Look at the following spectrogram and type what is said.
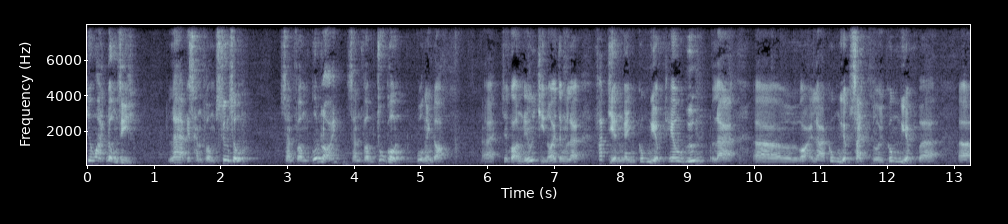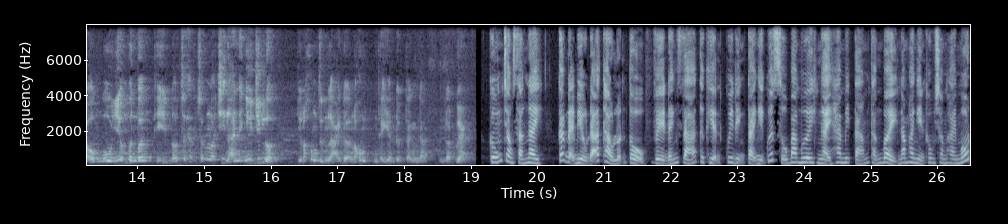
cái hoạt động gì là cái sản phẩm xương sống sản phẩm cốt lõi sản phẩm trụ cột của ngành đó Đấy. chứ còn nếu chỉ nói rằng là phát triển ngành công nghiệp theo hướng là à, gọi là công nghiệp sạch rồi công nghiệp à, à, ô nhiễm vân vân thì nó sẽ nó chỉ là như chiến lược chứ nó không dừng lại được nó không thể hiện được thành là, là quy hoạch cũng trong sáng nay, các đại biểu đã thảo luận tổ về đánh giá thực hiện quy định tại Nghị quyết số 30 ngày 28 tháng 7 năm 2021,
